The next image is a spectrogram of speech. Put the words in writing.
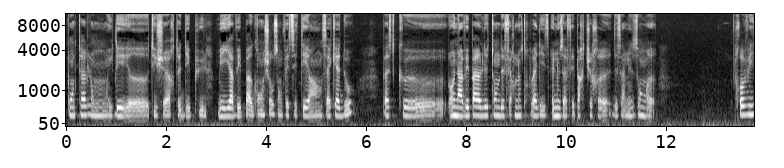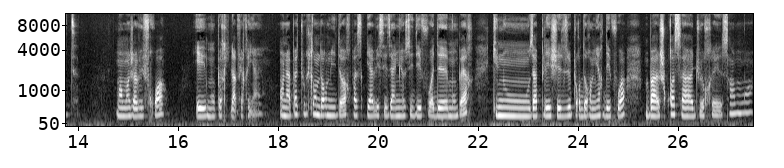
pantalon, et des euh, t-shirts, des pulls. Mais il n'y avait pas grand-chose. En fait, c'était un sac à dos parce que on n'avait pas le temps de faire notre valise. Elle nous a fait partir euh, de sa maison euh, trop vite. Moi, moi j'avais froid et mon père, il avait rien. On n'a pas tout le temps dormi dehors parce qu'il y avait ses amis aussi des fois de mon père qui nous appelaient chez eux pour dormir des fois. Bah, je crois que ça a duré cinq mois,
